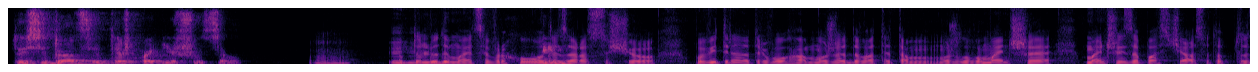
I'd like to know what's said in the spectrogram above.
то ситуація теж погіршується. Тобто люди мають це враховувати зараз, що повітряна тривога може давати там, можливо, менше, менший запас часу. Тобто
